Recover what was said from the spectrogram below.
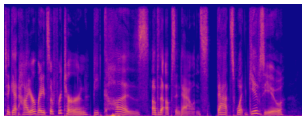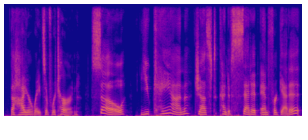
to get higher rates of return because of the ups and downs. That's what gives you the higher rates of return. So you can just kind of set it and forget it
